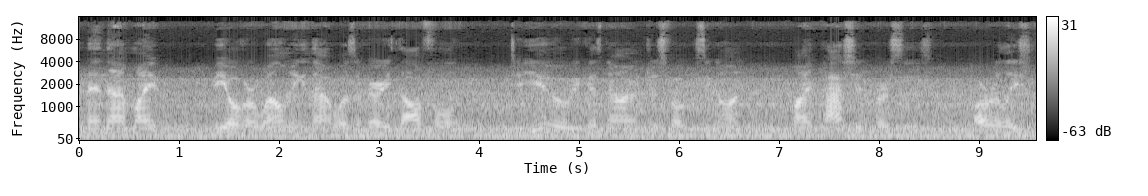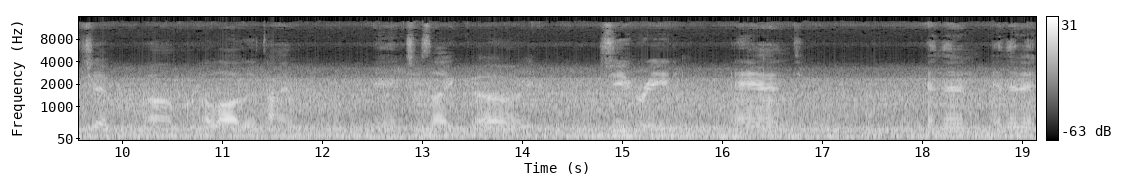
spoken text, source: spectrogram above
and then that might be overwhelming, and that wasn't very thoughtful to you because now I'm just focusing on my passion versus our relationship um, a lot of the time. And she's like, oh, she agreed, and and then and then it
